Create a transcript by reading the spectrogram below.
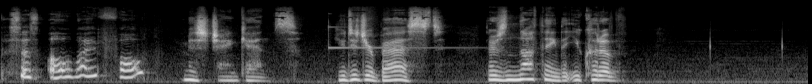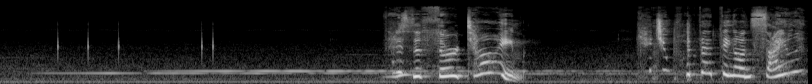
This is all my fault. Miss Jenkins, you did your best. There's nothing that you could have. That is the third time. Can't you put that thing on silent?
